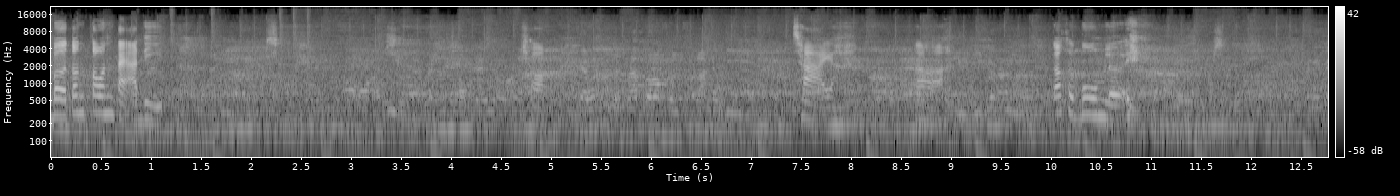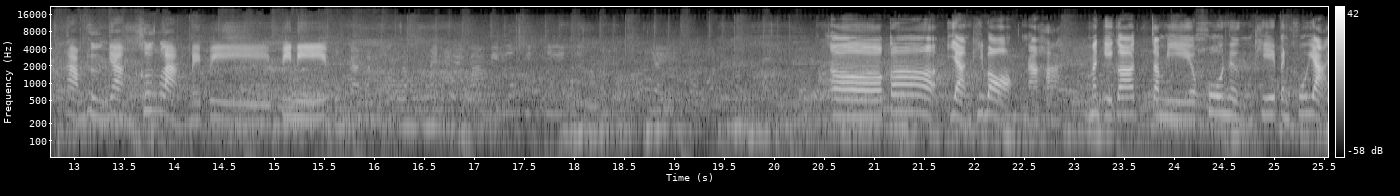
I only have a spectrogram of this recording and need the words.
เบอร์ต้นๆแต่อดีตช็อกใช่ค่ะอ่าก็คือบูมเลย ถามถึงอย่างครึ่งหลังในปีปีนี้ ออก็อย่างที่บอกนะคะ เมื่อกี้ก็จะมีคู่หนึ่งที่เป็นคู่ใหญ่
